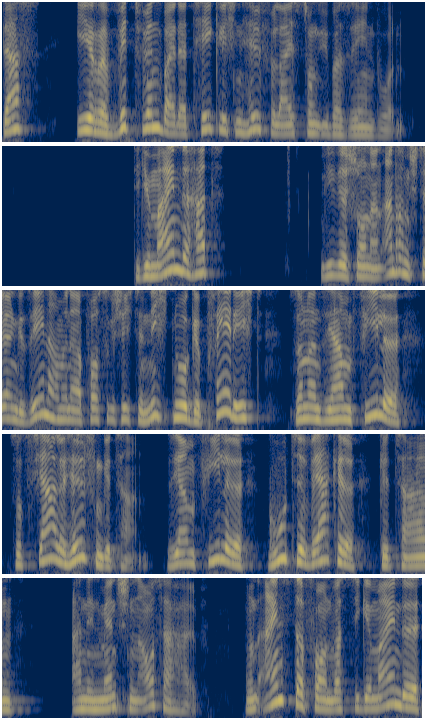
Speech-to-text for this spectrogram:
dass ihre Witwen bei der täglichen Hilfeleistung übersehen wurden. Die Gemeinde hat, wie wir schon an anderen Stellen gesehen haben in der Apostelgeschichte, nicht nur gepredigt, sondern sie haben viele soziale Hilfen getan. Sie haben viele gute Werke getan an den Menschen außerhalb. Und eins davon, was die Gemeinde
